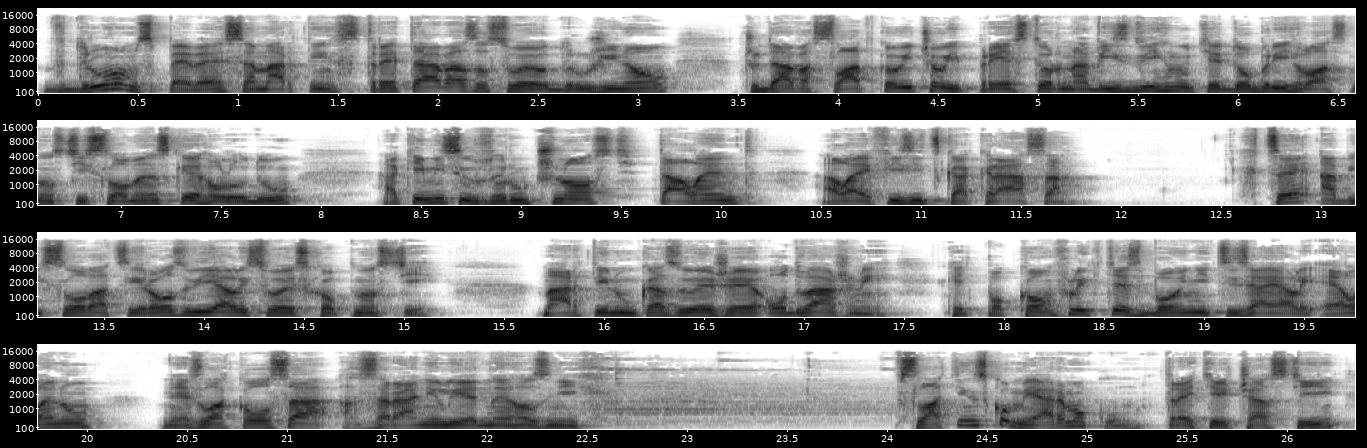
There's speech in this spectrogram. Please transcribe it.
V druhom speve sa Martin stretáva so svojou družinou, čo dáva Sladkovičovi priestor na vyzdvihnutie dobrých vlastností slovenského ľudu, akými sú zručnosť, talent, ale aj fyzická krása. Chce, aby Slováci rozvíjali svoje schopnosti. Martin ukazuje, že je odvážny, keď po konflikte s bojníci zajali Elenu, nezlakol sa a zranil jedného z nich. Slatinskom jarmoku, tretej časti,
